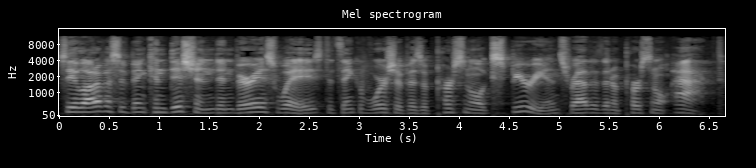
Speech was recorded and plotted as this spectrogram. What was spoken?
See, a lot of us have been conditioned in various ways to think of worship as a personal experience rather than a personal act.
